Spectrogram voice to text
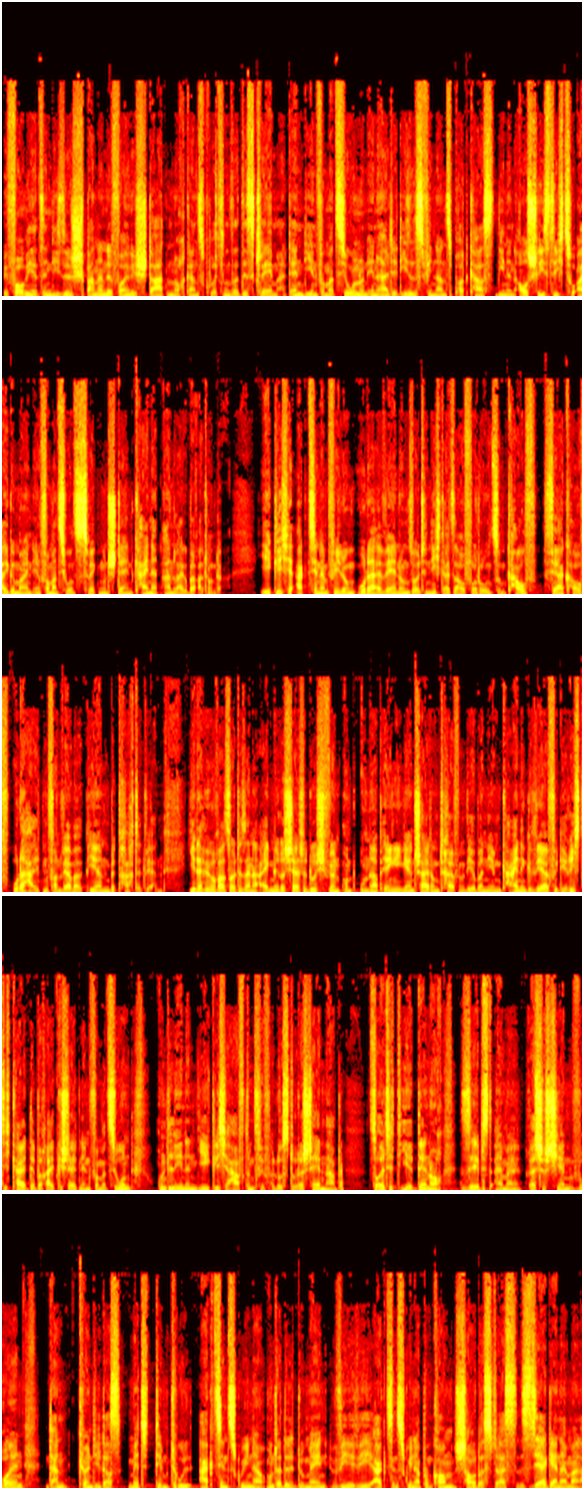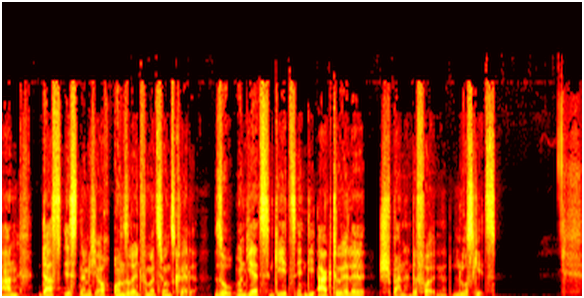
Bevor wir jetzt in diese spannende Folge starten, noch ganz kurz unser Disclaimer. Denn die Informationen und Inhalte dieses Finanzpodcasts dienen ausschließlich zu allgemeinen Informationszwecken und stellen keine Anlageberatung dar. Jegliche Aktienempfehlung oder Erwähnung sollte nicht als Aufforderung zum Kauf, Verkauf oder Halten von Werbepapieren betrachtet werden. Jeder Hörer sollte seine eigene Recherche durchführen und unabhängige Entscheidungen treffen. Wir übernehmen keine Gewähr für die Richtigkeit der bereitgestellten Informationen und lehnen jegliche Haftung für Verluste oder Schäden ab. Solltet ihr dennoch selbst einmal recherchieren wollen, dann könnt ihr das mit dem Tool Aktienscreener unter der Domain www.aktienscreener.com. Schaut euch das sehr gerne einmal an. Das ist nämlich auch unsere Informationsquelle. So, und jetzt geht's in die aktuelle spannende Folge. Los geht's.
